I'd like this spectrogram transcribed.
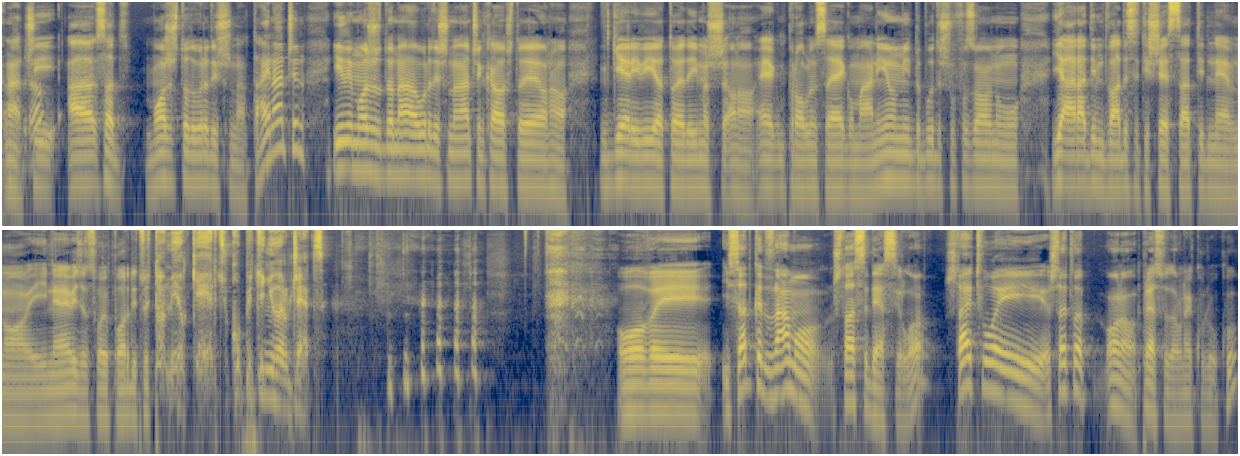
Znači, a sad, možeš to da uradiš na taj način ili možeš da na, uradiš na način kao što je ono Gary Vee, a to je da imaš ono ego, problem sa egomanijom i da budeš u fazonu ja radim 26 sati dnevno i ne viđam svoju porodicu i to mi je okej jer ću kupiti New York Jets. Ove, I sad kad znamo šta se desilo, šta je tvoj, šta je tvoja ono, presuda u neku ruku?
